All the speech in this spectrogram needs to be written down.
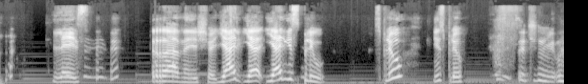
Лезь. Рано еще. Я, я, я не сплю. Сплю? Не сплю. Очень мило.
